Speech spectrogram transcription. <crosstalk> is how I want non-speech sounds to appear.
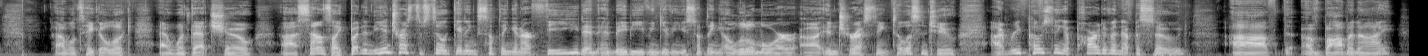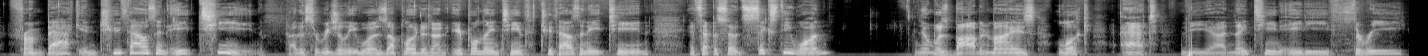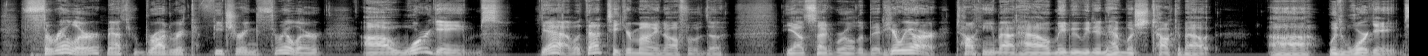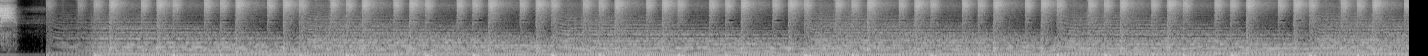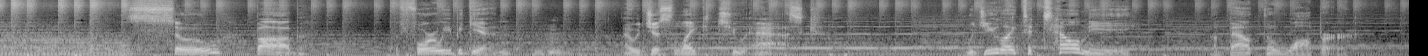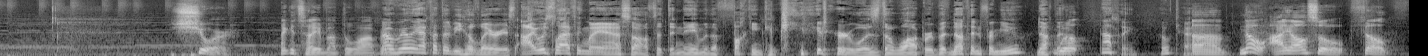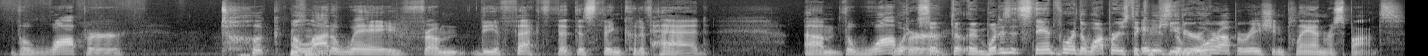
I will take a look at what that show uh, sounds like. But in the interest of still getting something in our feed and, and maybe even giving you something a little more uh, interesting to listen to, I'm reposting a part of an episode uh, of Bob and I from back in 2018. Uh, this originally was uploaded on April 19th, 2018. It's episode 61. It was Bob and My's look at the uh, 1983 thriller, Matthew Broderick featuring thriller, uh, War Games. Yeah, let that take your mind off of the, the outside world a bit. Here we are talking about how maybe we didn't have much to talk about uh, with War Games. So, Bob, before we begin, mm-hmm. I would just like to ask Would you like to tell me about the Whopper? Sure. I could tell you about the Whopper. Oh, really? I thought that'd be hilarious. I was laughing my ass off that the name of the fucking <laughs> computer was the Whopper, but nothing from you? Nothing. Well, nothing. Okay. Uh, no, I also felt the Whopper took a mm-hmm. lot away from the effect that this thing could have had. Um, the Whopper. What, so, the, what does it stand for? The Whopper is the it computer. It is the War Operation Plan Response.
